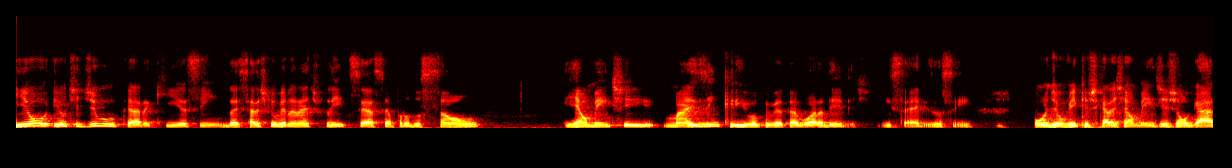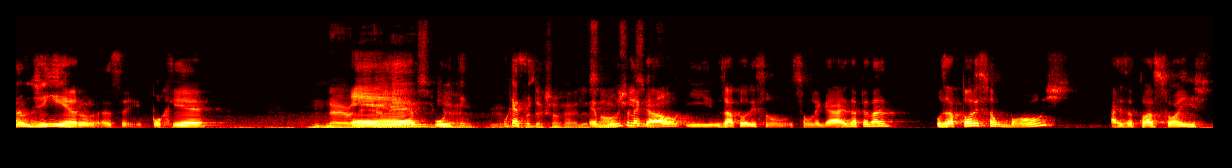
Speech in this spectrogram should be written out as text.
E eu, eu te digo, cara, que assim, das séries que eu vi na Netflix, essa é a produção realmente mais incrível que eu vi até agora deles, em séries, assim. Onde eu vi que os uhum. caras realmente jogaram dinheiro, assim, porque é, é muito, é, porque, assim, é muito legal e os atores são, são legais, apesar os atores são bons, as atuações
